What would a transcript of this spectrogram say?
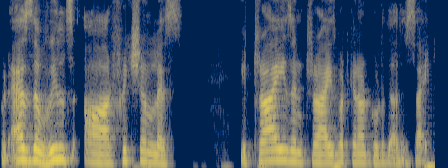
But as the wheels are frictionless, it tries and tries, but cannot go to the other side.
